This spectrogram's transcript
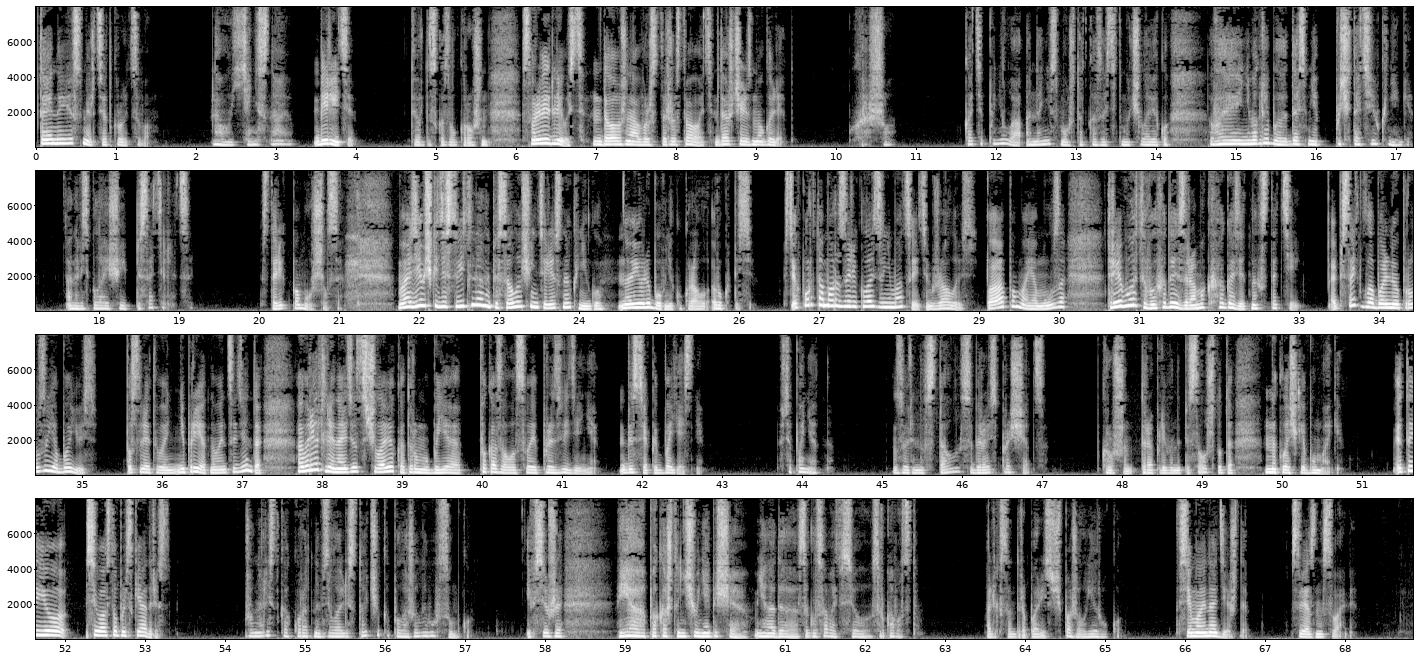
тайна ее смерти откроется вам». «Но я не знаю». «Берите», — твердо сказал Крошин. «Справедливость должна восторжествовать даже через много лет». «Хорошо», Катя поняла, она не сможет отказать этому человеку. «Вы не могли бы дать мне почитать ее книги? Она ведь была еще и писательницей». Старик поморщился. «Моя девочка действительно написала очень интересную книгу, но ее любовник украл рукописи. С тех пор Тамара зареклась заниматься этим, жалуясь. Папа, моя муза, требует выхода из рамок газетных статей. Описать глобальную прозу я боюсь. После этого неприятного инцидента вряд ли найдется человек, которому бы я показала свои произведения, без всякой боязни. Все понятно. Зорина встала, собираясь прощаться. Крошин торопливо написал что-то на клочке бумаги. Это ее севастопольский адрес. Журналистка аккуратно взяла листочек и положила его в сумку. И все же я пока что ничего не обещаю. Мне надо согласовать все с руководством. Александр Борисович пожал ей руку. Все мои надежды связаны с вами.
